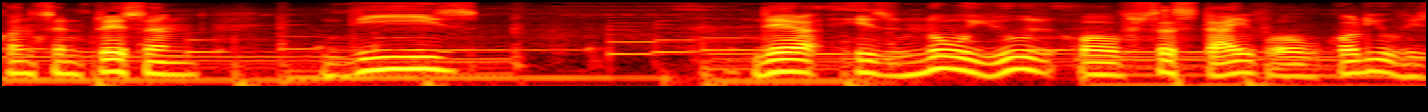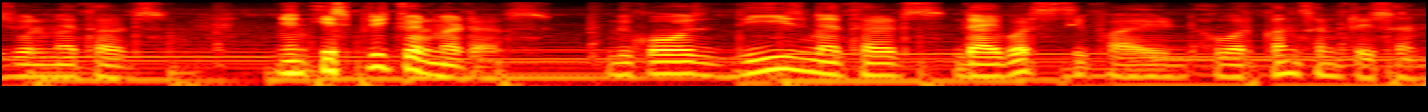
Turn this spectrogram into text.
concentration these there is no use of such type of audio visual methods in spiritual matters because these methods diversified our concentration.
